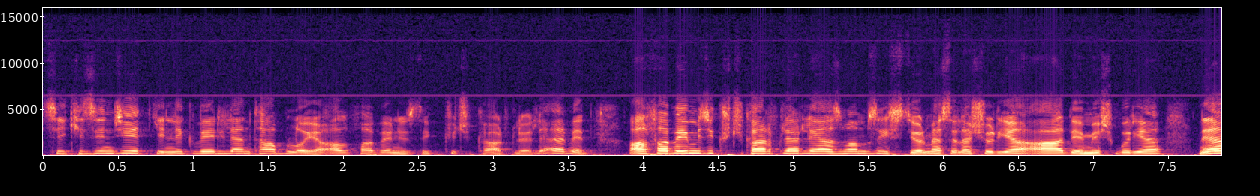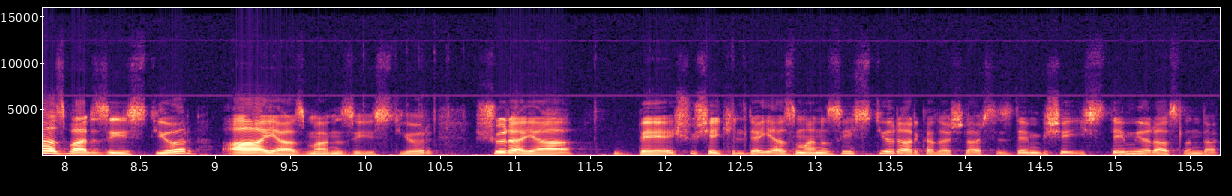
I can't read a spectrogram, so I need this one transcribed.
Et, 8. etkinlik verilen tabloya alfabenizdeki küçük harflerle evet alfabemizi küçük harflerle yazmamızı istiyor. Mesela şuraya A demiş. Buraya ne yazmanızı istiyor? A yazmanızı istiyor. Şuraya B şu şekilde yazmanızı istiyor arkadaşlar. Sizden bir şey istemiyor aslında.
